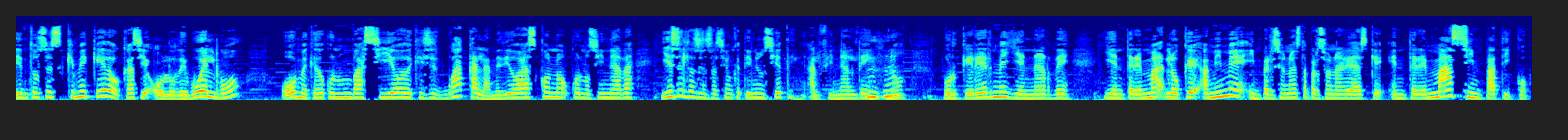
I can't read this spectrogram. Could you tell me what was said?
Y entonces, ¿qué me quedo? Casi o lo devuelvo o me quedo con un vacío de que dices, guácala, me dio asco, no conocí nada. Y esa es la sensación que tiene un 7 al final de, ¿no? Por quererme llenar de... Y entre más, lo que a mí me impresionó esta personalidad es que entre más simpático,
